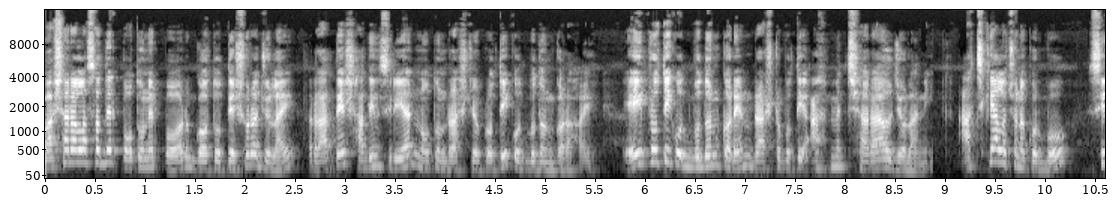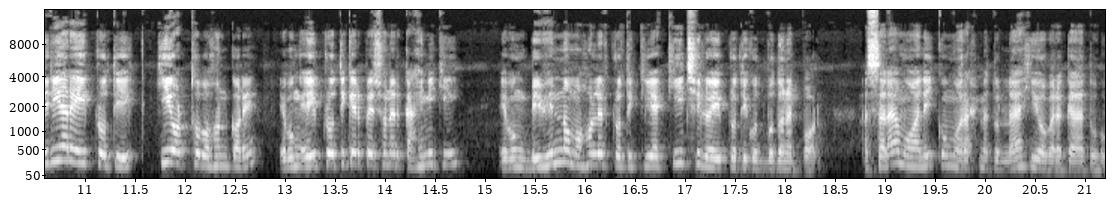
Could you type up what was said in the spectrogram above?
বাশার আল আসাদের পতনের পর গত তেসরা জুলাই রাতে স্বাধীন সিরিয়ার নতুন রাষ্ট্রীয় প্রতীক উদ্বোধন করা হয়। এই প্রতীক উদ্বোধন করেন রাষ্ট্রপতি আহমেদ সারা আল জোলানি। আজকে আলোচনা করব সিরিয়ার এই প্রতীক কি অর্থ বহন করে এবং এই প্রতীকের পেছনের কাহিনী কি এবং বিভিন্ন মহলের প্রতিক্রিয়া কি ছিল এই প্রতীক উদ্বোধনের পর। আসসালামু আলাইকুম রহমতুল্লাহি ওবরাকাতুহু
